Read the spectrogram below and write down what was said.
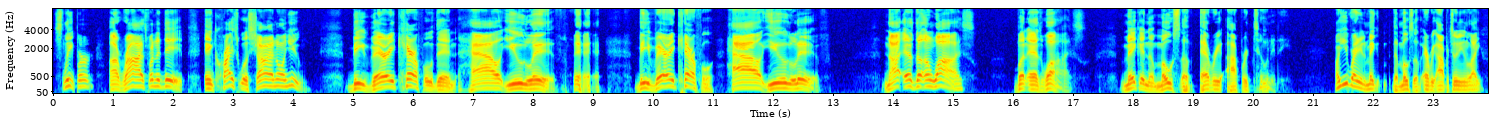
sleeper, arise from the dead, and Christ will shine on you. Be very careful then how you live. Be very careful how you live not as the unwise, but as wise, making the most of every opportunity. Are you ready to make the most of every opportunity in life?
